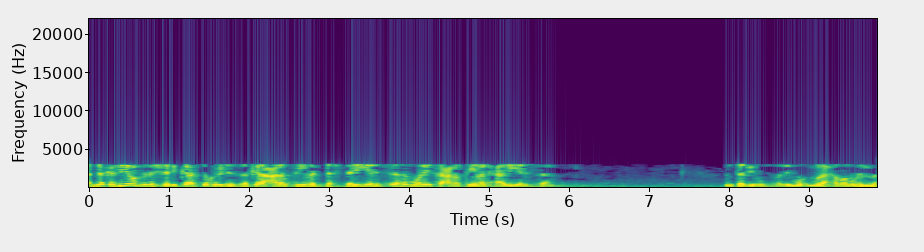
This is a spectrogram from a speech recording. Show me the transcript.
أن كثيرا من الشركات تخرج الزكاة على القيمة الدفترية للسهم وليس على القيمة الحالية للسهم. انتبهوا هذه ملاحظة مهمة.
